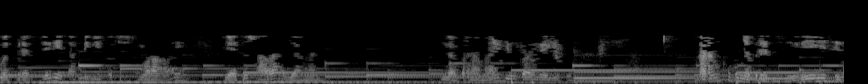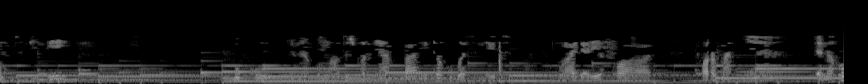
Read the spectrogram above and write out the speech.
buat brand sendiri tapi ngikut sistem orang lain ya itu salah jangan. Nggak pernah maju kalau kayak gitu. Sekarang aku punya brand sendiri sistem sendiri. Buku dan aku mau itu seperti apa itu aku buat sendiri semua mulai dari font formatnya dan aku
